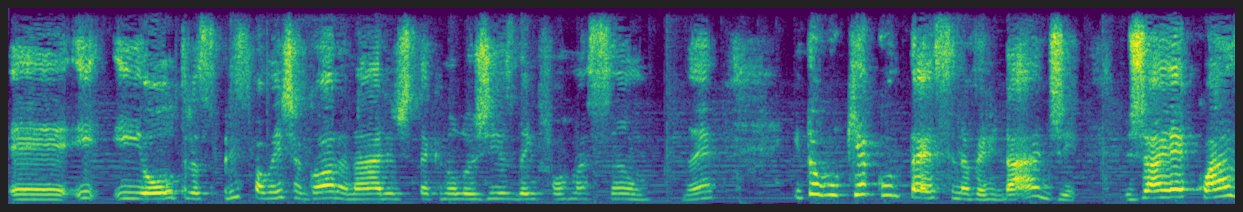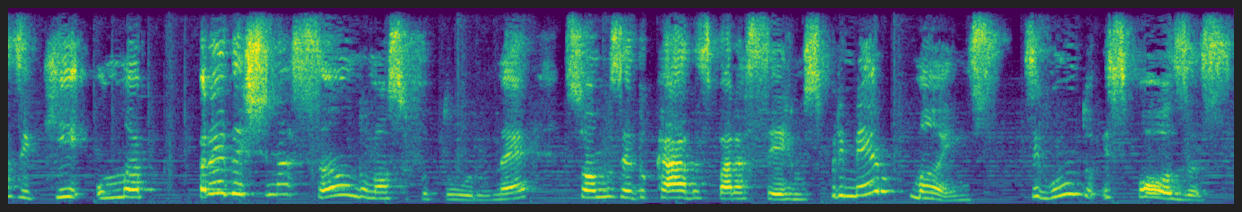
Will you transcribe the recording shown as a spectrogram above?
é, e, e, outras, principalmente agora na área de tecnologias da informação, né? Então, o que acontece, na verdade, já é quase que uma predestinação do nosso futuro, né? Somos educadas para sermos, primeiro, mães, segundo, esposas.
